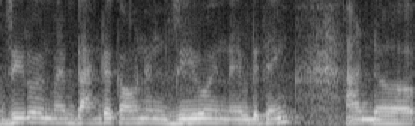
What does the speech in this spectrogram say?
zero in my bank account and zero in everything. And uh,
